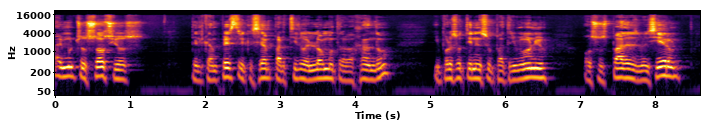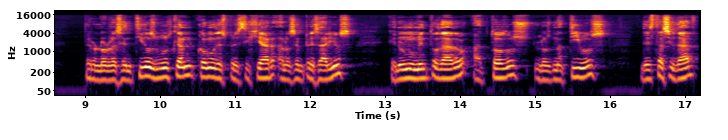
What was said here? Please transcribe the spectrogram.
Hay muchos socios del campestre que se han partido el lomo trabajando y por eso tienen su patrimonio o sus padres lo hicieron, pero los resentidos buscan cómo desprestigiar a los empresarios que en un momento dado a todos los nativos de esta ciudad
